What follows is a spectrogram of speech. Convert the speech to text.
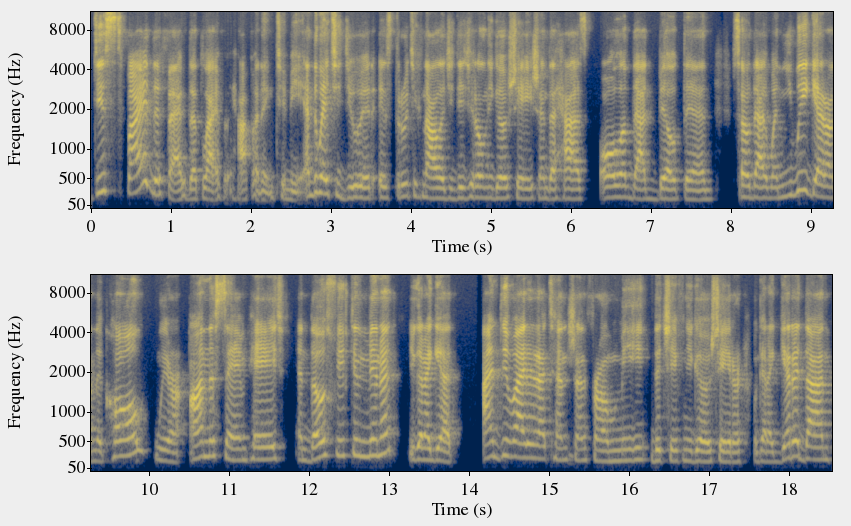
despite the fact that life is happening to me. And the way to do it is through technology digital negotiation that has all of that built in so that when we get on the call we are on the same page. And those 15 minutes you're going to get undivided attention from me the chief negotiator. We're going to get it done.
